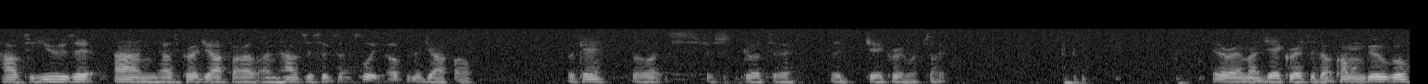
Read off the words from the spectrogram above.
how to use it and how to create a jar file and how to successfully open the jar file. Okay, so let's just go to the jCreator website. Here I am at jcreator.com on Google.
